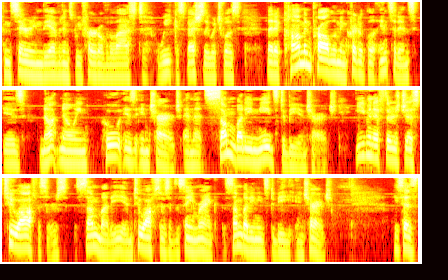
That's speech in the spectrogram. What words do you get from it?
considering the evidence we've heard over the last week, especially, which was that a common problem in critical incidents is not knowing who is in charge and that somebody needs to be in charge. Even if there's just two officers, somebody, and two officers of the same rank, somebody needs to be in charge. He says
